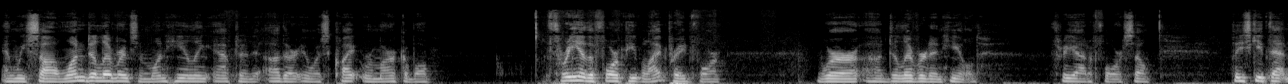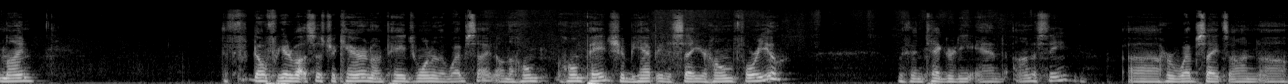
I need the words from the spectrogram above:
and we saw one deliverance and one healing after the other. It was quite remarkable. Three of the four people I prayed for were uh, delivered and healed. Three out of four. So please keep that in mind. Don't forget about Sister Karen on page one of the website on the home home page. She'll be happy to sell your home for you with integrity and honesty. Uh, her website's on uh,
